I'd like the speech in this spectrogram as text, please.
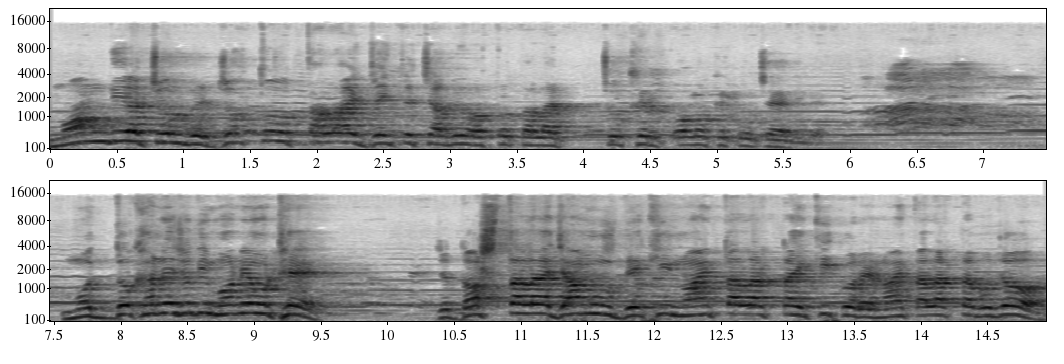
মন দিয়া চলবে। যত তালায় যাইতে চাবে, অত তালায় চোখের পলকে পৌঁছায় দিবে। মধ্যখানে যদি মনে ওঠে যে দশ তালায় জামু, দেখি নয় তালারটায় কি করে? নয় তালারটা বোঝো?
